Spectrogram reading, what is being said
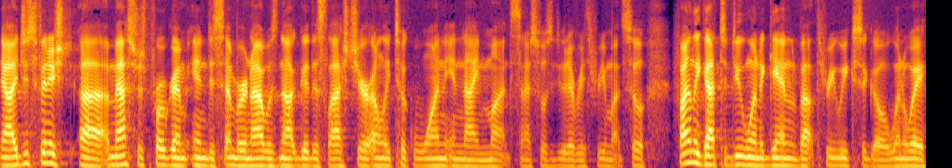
Now, I just finished uh, a master's program in December, and I was not good this last year. I only took one in nine months, and I'm supposed to do it every three months. So finally got to do one again about three weeks ago. Went away,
